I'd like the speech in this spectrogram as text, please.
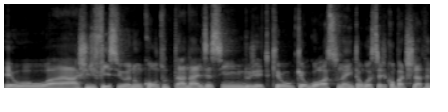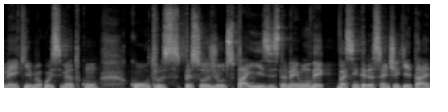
eu acho difícil, eu não conto análise assim do jeito que eu, que eu gosto, né? Então gostaria de compartilhar também aqui o meu conhecimento com, com outras pessoas de outros países também. Vamos ver vai ser interessante aqui, tá?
